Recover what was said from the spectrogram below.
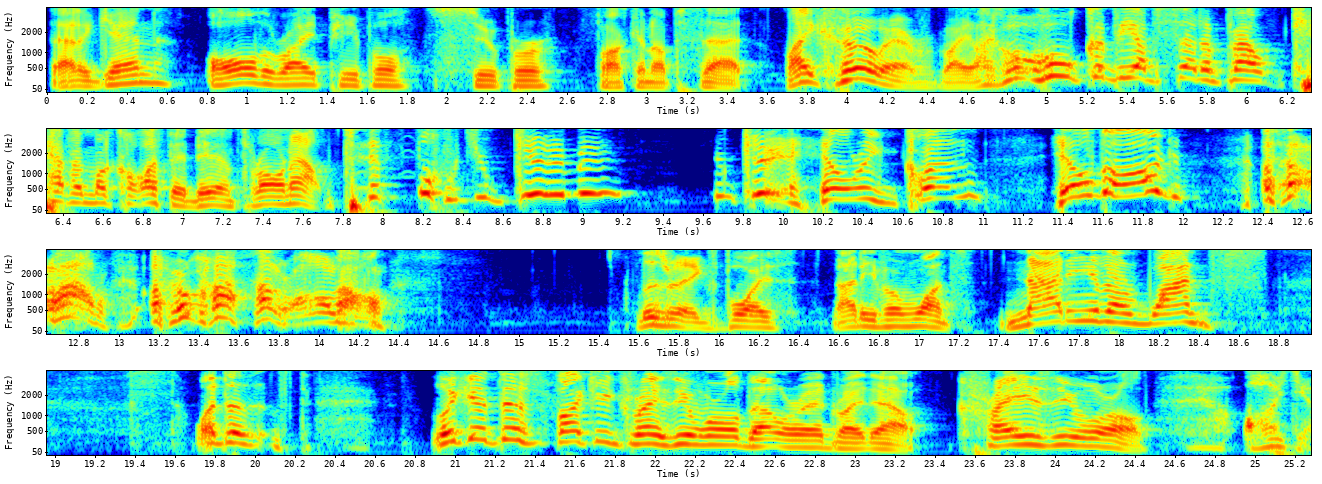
that again, all the right people super fucking upset. Like who, everybody? Like who, who could be upset about Kevin McCarthy being thrown out? Are you kidding me? You kidding? Hillary Clinton? Hill dog? Lizard eggs, boys. Not even once. Not even once. What does. Look at this fucking crazy world that we're in right now. Crazy world. Oh, yeah.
